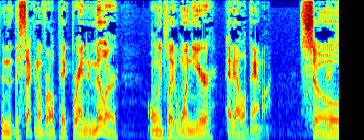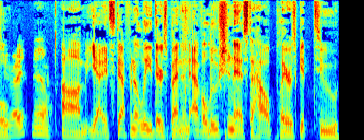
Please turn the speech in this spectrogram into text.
then the, the second overall pick, Brandon Miller, only played one year at Alabama. So, Crazy, right? Yeah. um, yeah, it's definitely there's been an evolution as to how players get to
